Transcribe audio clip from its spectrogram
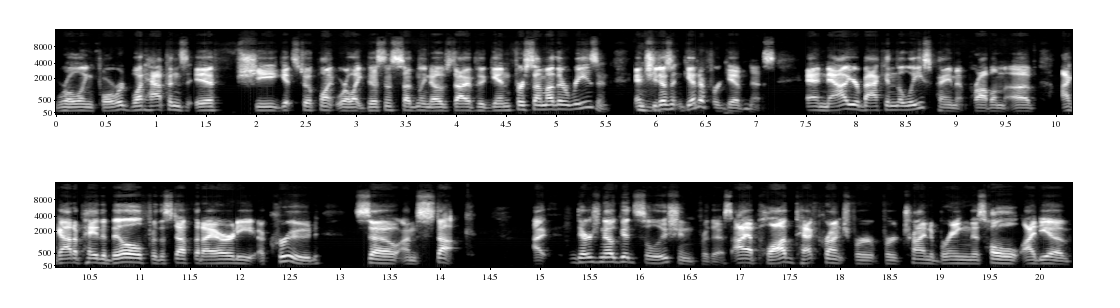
rolling forward? What happens if she gets to a point where like business suddenly nosedive again for some other reason and mm-hmm. she doesn't get a forgiveness? And now you're back in the lease payment problem of I got to pay the bill for the stuff that I already accrued, so I'm stuck. I, there's no good solution for this. I applaud TechCrunch for for trying to bring this whole idea of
